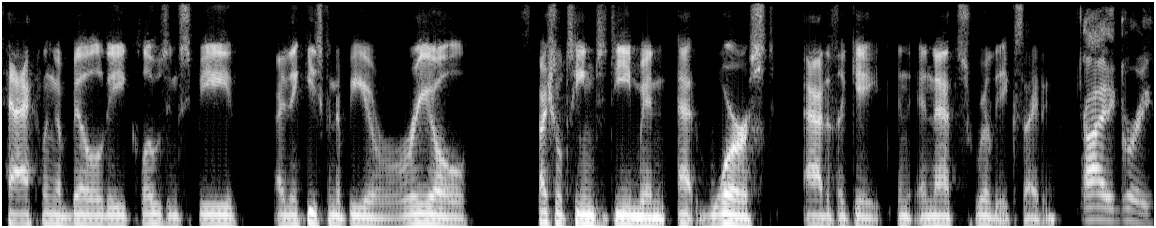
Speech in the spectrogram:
tackling ability, closing speed. I think he's going to be a real special teams demon at worst out of the gate, and, and that's really exciting. I agree.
